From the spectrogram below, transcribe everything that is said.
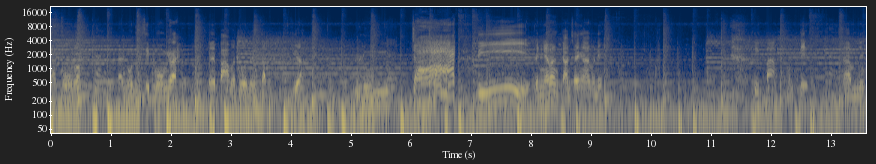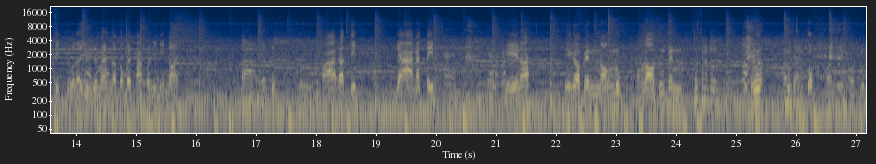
8โมงเนาะ8โมงถึง10โมงใช่ไหมได้ปลามาตัวหนึ่งกับเหยื่อลุงแจ็ค ดี เป็นไงบ้างการใช้งานวันนี้ ติดบ้างมันติดอ่ามันยังติดอยู่แล้วอยู่ใช่ไหมเราต้องไปปรับมันอีกนิดหน่อยปลาก็ติดอืมปลาก็ติดหญ้าก็ติดใช่โอเคเนาะนี่ก็เป็นน้องนุกของเราซึ่งเป็นนุกธนดลเออเขานุไม่กใช่ตุนกบเขาไม่เป็นกบนุก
